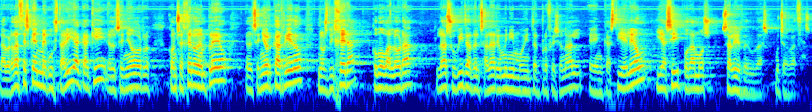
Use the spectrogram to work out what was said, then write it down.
La verdad es que me gustaría que aquí el señor consejero de Empleo, el señor Carriedo, nos dijera cómo valora la subida del salario mínimo interprofesional en Castilla y León y así podamos salir de dudas. Muchas gracias.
